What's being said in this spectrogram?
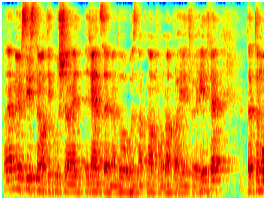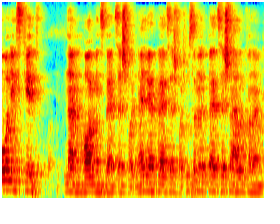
hanem ők szisztematikusan egy, egy rendszerben dolgoznak napról napra, hétről hétre. Tehát a Morning Skate nem 30 perces, vagy 40 perces, vagy 25 perces náluk, hanem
